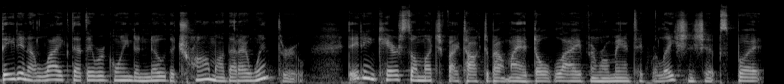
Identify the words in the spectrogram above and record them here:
they didn't like that they were going to know the trauma that I went through. They didn't care so much if I talked about my adult life and romantic relationships, but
